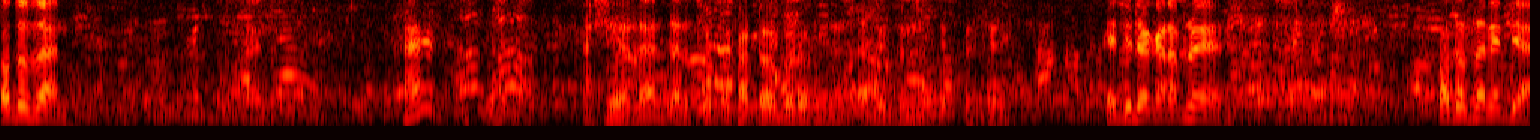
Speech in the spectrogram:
কত চান? হ্যাঁ? আশি হাজার, যারা ছোটখাটো গরু খোঁজেন তাদের জন্য দেখতেছেন। এই দুটা কার আপনার? কত চান এটা?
